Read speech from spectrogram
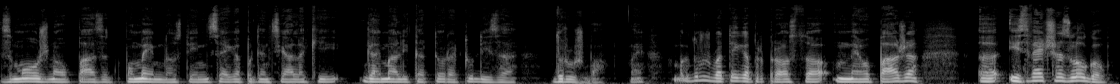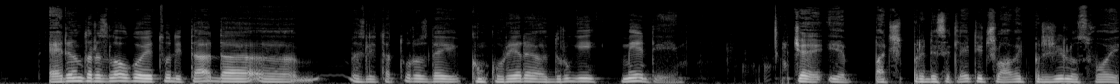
zmožna opaziti pomembnosti in vsega potencijala, ki ga ima literatura tudi za družbo. Ne. Ampak družba tega preprosto ne opaža uh, iz več razlogov. Eden od razlogov je tudi ta, da uh, z literaturo zdaj konkurirajo drugi mediji. Če je pač pred desetletji človek preživel svoj,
